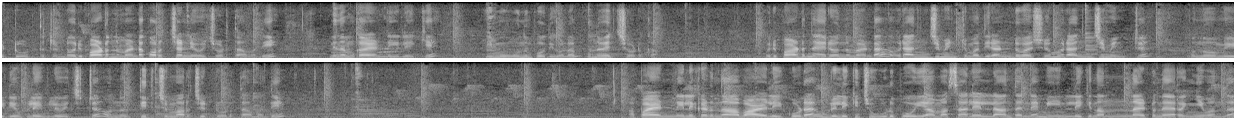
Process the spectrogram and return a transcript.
ഇട്ട് കൊടുത്തിട്ടുണ്ട്. ഒരുപാടൊന്നും വേണ്ട കുറച്ച് എണ്ണ ഒഴിച്ചു കൊടുത്താൽ മതി. ഇനി നമുക്ക് ആ എണ്ണയിലേക്ക് ഈ മൂന്ന് പൊതികളും ഒന്ന് വെച്ച് കൊടുക്കാം. ഒരുപാട് നേരമൊന്നും വേണ്ട ഒരു അഞ്ച് മിനിറ്റ് മതി. രണ്ട് വശവും ഒരു അഞ്ച് മിനിറ്റ് ഒന്ന് മീഡിയം ഫ്ലെയിമിൽ വെച്ചിട്ട് ഒന്ന് തിരിച്ചും മറിച്ചിട്ട് കൊടുത്താൽ മതി. അപ്പോൾ ആ എണ്ണയിൽ കിടന്ന് ആ വാഴയിൽ കൂടെ ഉള്ളിലേക്ക് ചൂട് പോയി ആ മസാല എല്ലാം തന്നെ മീനിലേക്ക് നന്നായിട്ടൊന്ന് ഇറങ്ങി വന്ന്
